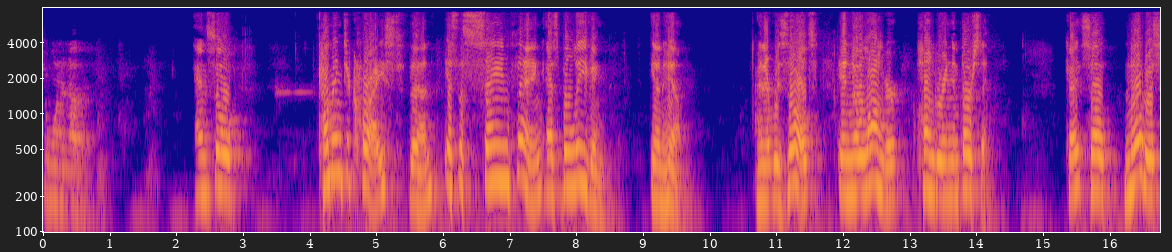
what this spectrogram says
to one another. And so Coming to Christ, then, is the same thing as believing in Him. And it results in no longer hungering and thirsting. Okay, so notice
